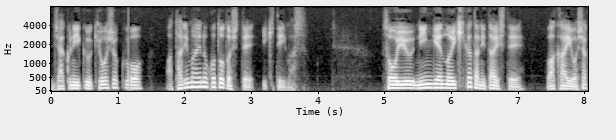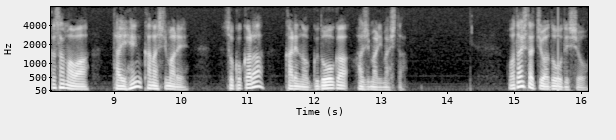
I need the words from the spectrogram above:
弱肉強食を当たり前のこととして生きています。そういう人間の生き方に対して若いお釈迦様は大変悲しまれ、そこから彼の愚道が始まりました。私たちはどうでしょ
